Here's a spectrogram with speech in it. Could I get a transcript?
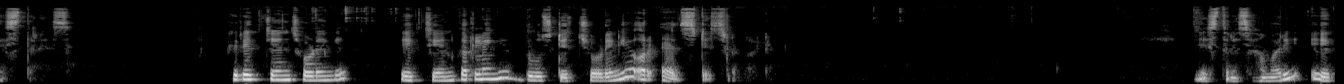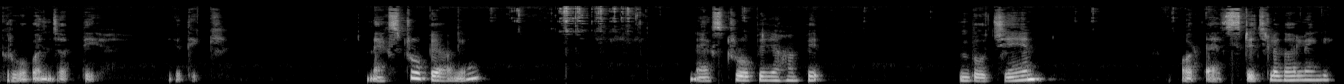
इस तरह से। फिर एक चेन छोड़ेंगे, एक चेन कर लेंगे, दो स्टिच छोड़ेंगे और एज स्टिच लगा लेंगे। इस तरह से हमारी एक रो बन जाती है। ये देखिए। नेक्स्ट रो पे आ गए नेक्स्ट रो पे यहाँ पे दो चेन और एज स्टिच लगा लेंगे।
